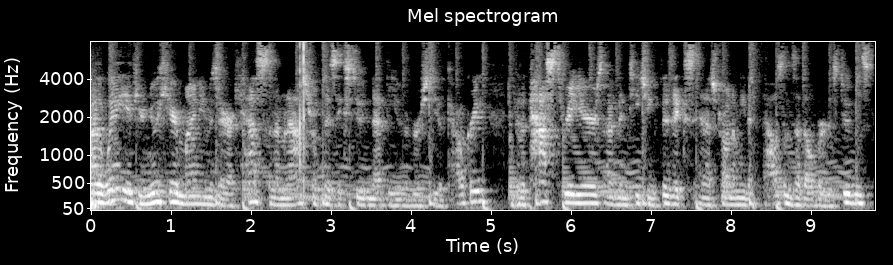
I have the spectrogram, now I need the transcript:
By the way, if you're new here, my name is Eric Hess and I'm an astrophysics student at the University of Calgary. And for the past three years, I've been teaching physics and astronomy to thousands of Alberta students,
